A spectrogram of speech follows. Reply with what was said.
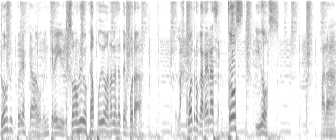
Dos victorias cada uno, increíble. Son los únicos que han podido ganar esta temporada. Las cuatro carreras, 2 y 2. Para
